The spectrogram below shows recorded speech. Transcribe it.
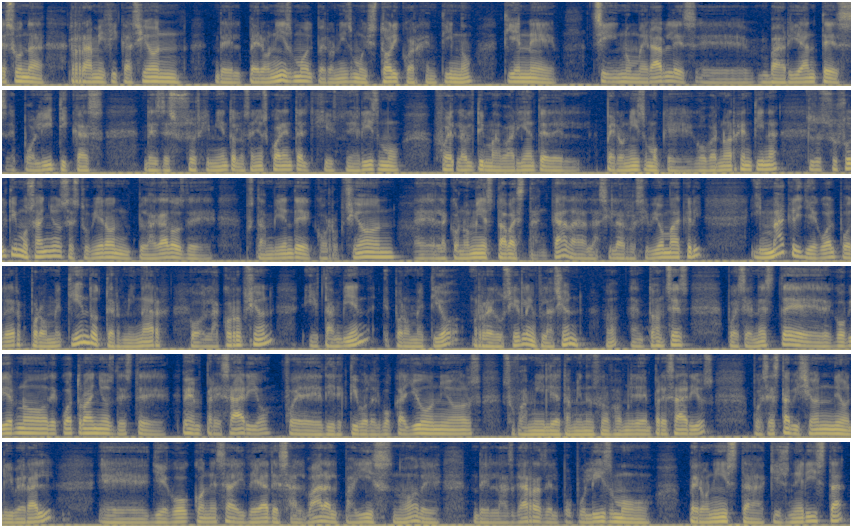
es una ramificación del peronismo, el peronismo histórico argentino, tiene innumerables eh, variantes políticas desde su surgimiento en los años 40, el kirchnerismo fue la última variante del peronismo que gobernó Argentina, sus últimos años estuvieron plagados de, pues también de corrupción, eh, la economía estaba estancada, así la recibió Macri, y Macri llegó al poder prometiendo terminar con la corrupción y también prometió reducir la inflación. Entonces, pues en este gobierno de cuatro años de este empresario, fue directivo del Boca Juniors, su familia también es una familia de empresarios, pues esta visión neoliberal eh, llegó con esa idea de salvar al país, ¿no? De, de las garras del populismo peronista, kirchnerista,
